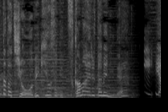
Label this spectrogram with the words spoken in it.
んたたちをおびき寄せて捕まえるためにね。や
